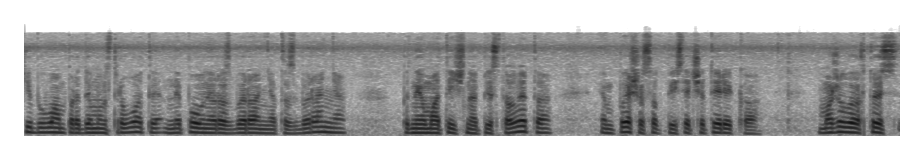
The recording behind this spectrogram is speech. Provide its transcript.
хотів би вам продемонструвати неповне розбирання та збирання пневматичного пістолета МП-654К. Можливо, хтось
